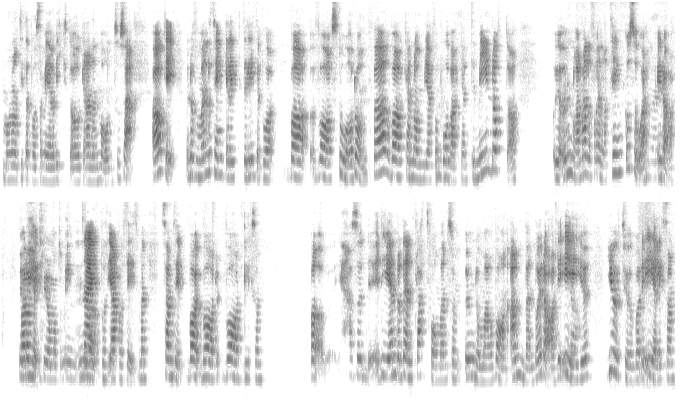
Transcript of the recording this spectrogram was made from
om hon har tittat på Samir Viktor och grannen Måns och så här. Ja okej, men då får man ändå tänka lite, lite på vad, vad står de för? Vad kan de göra för Mm. påverkan till min dotter? Och jag undrar om alla föräldrar tänker så Nej. idag. Det vad de vet vi om att de inte Nej, gör. ja precis. Men samtidigt, vad, vad, vad liksom... Vad, alltså det det är ändå den plattformen som ungdomar och barn använder idag. Det är Ja. ju Youtube och det är liksom...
